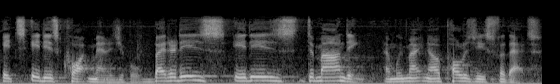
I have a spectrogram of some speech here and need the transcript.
it's, it is quite manageable. But it is, it is demanding, and we make no apologies for that.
